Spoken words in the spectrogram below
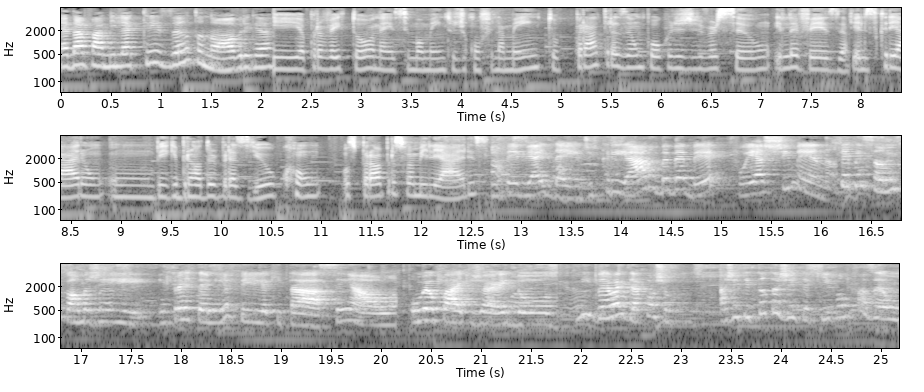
é da família Crisanto Nóbrega e aproveitou né, esse momento de confinamento para trazer um pouco de diversão e leveza. Eles criaram um Big Brother Brasil com os próprios familiares. Quem teve a ideia de criar o BBB foi a Ximena. Fiquei pensando em formas de entreter minha filha que tá sem aula, o meu pai que já é idoso. Me veio a ideia, poxa, a gente tem tanta gente aqui, vamos fazer um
